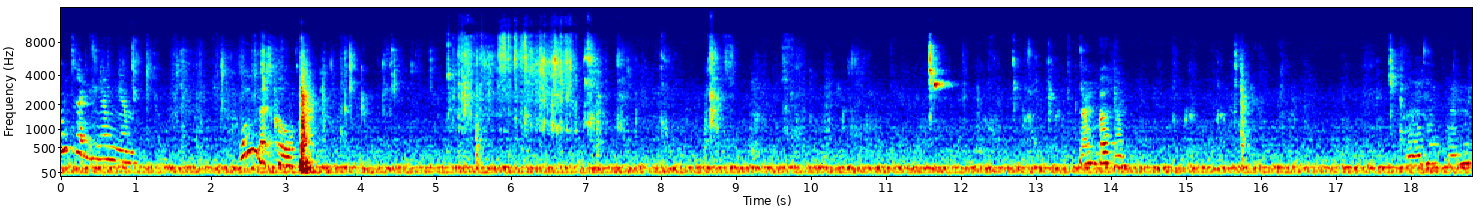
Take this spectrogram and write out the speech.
Who said yum yum? Ooh, that's cool. both of them. Mhm, mhm.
